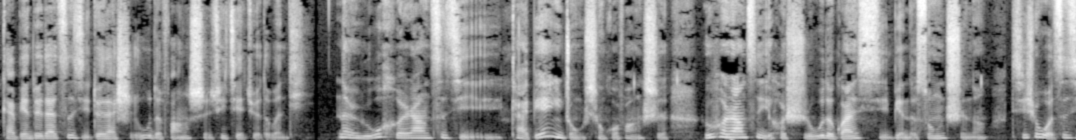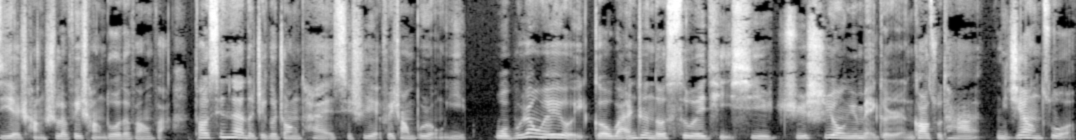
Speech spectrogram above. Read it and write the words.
改变对待自己、对待食物的方式去解决的问题。那如何让自己改变一种生活方式？如何让自己和食物的关系变得松弛呢？其实我自己也尝试了非常多的方法，到现在的这个状态，其实也非常不容易。我不认为有一个完整的思维体系去适用于每个人，告诉他你这样做。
